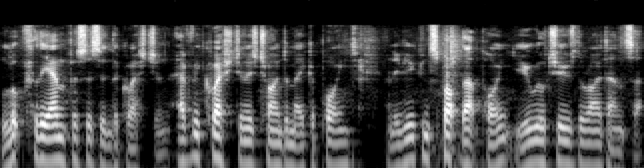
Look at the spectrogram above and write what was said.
Look for the emphasis in the question. Every question is trying to make a point, and if you can spot that point, you will choose the right answer.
